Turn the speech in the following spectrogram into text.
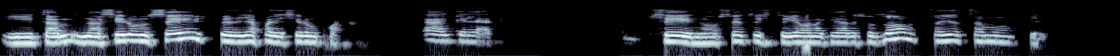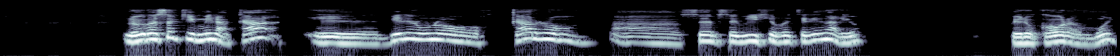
Y nacieron seis, pero ya fallecieron cuatro. Ay, qué lata. Sí, no sé si todavía van a quedar esos dos, todavía estamos bien. Lo que pasa es que, mira, acá eh, vienen unos carros a hacer servicios veterinarios pero cobran muy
